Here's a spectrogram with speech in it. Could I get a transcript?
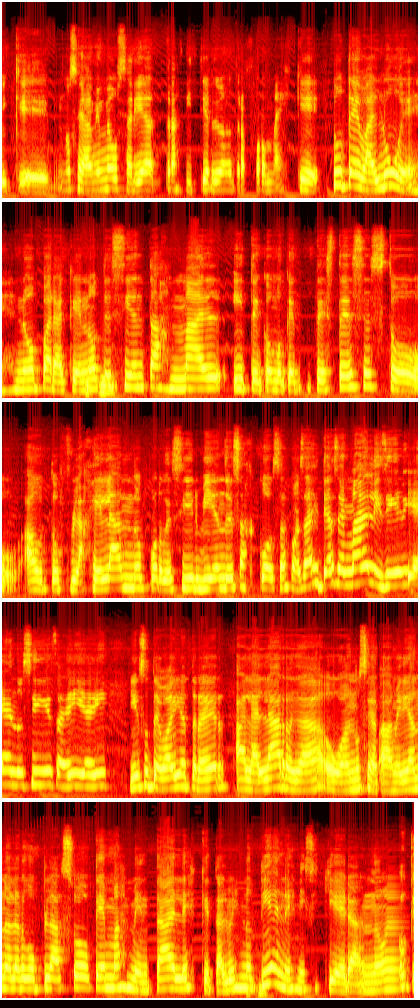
y que, no sé, a mí me gustaría transmitir de una otra forma es que tú te evalúes, ¿no? Para que no te sientas mal y te como que te estés esto autoflagelando, por decir, viendo esas cosas. Cuando sabes te hace mal y sigues viendo, sigues ahí, ahí, y eso te vaya a traer a la larga o a, no sé, a mediano a largo plazo temas mentales que tal vez no tienes ni siquiera, ¿no? Ok,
